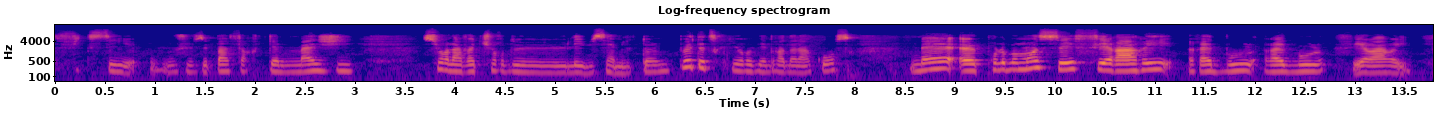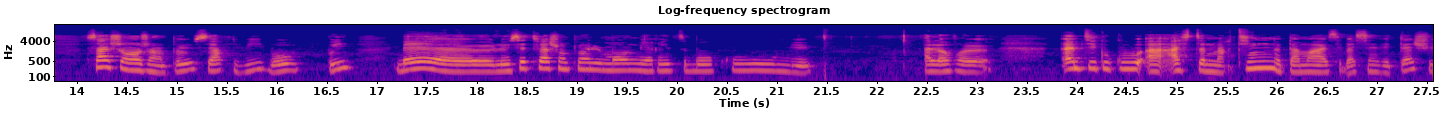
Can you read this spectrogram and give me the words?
fixer, je ne sais pas, faire quelle magie sur la voiture de Lewis Hamilton. Peut-être qu'il reviendra dans la course. Mais euh, pour le moment, c'est Ferrari, Red Bull, Red Bull, Ferrari. Ça change un peu, certes, oui, bon, oui. Mais euh, le 7 fois champion du monde mérite beaucoup mieux. Alors, euh, un petit coucou à Aston Martin, notamment à Sébastien Vettel. Je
